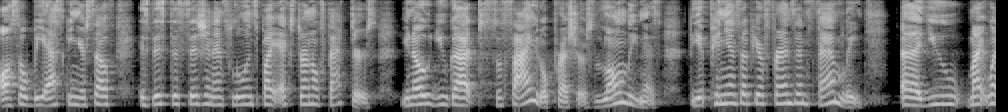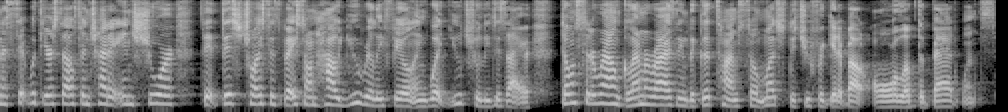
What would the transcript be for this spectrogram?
Also be asking yourself, is this decision influenced by external factors? You know, you got societal pressures, loneliness, the opinions of your friends and family. Uh, you might want to sit with yourself and try to ensure that this choice is based on how you really feel and what you truly desire. Don't sit around glamorizing the good times so much that you forget about all of the bad ones.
